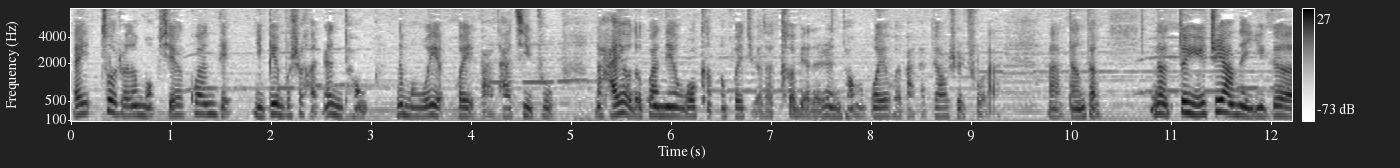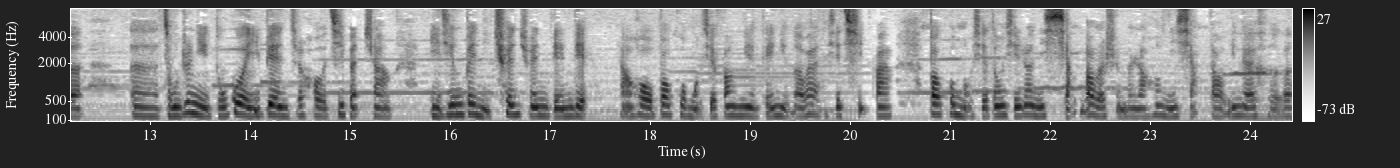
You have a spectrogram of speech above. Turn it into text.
哎，作者的某些观点你并不是很认同，那么我也会把它记住。那还有的观点我可能会觉得特别的认同，我也会把它标示出来，啊，等等。那对于这样的一个，呃，总之你读过一遍之后，基本上已经被你圈圈点点，然后包括某些方面给你额外的一些启发，包括某些东西让你想到了什么，然后你想到应该和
